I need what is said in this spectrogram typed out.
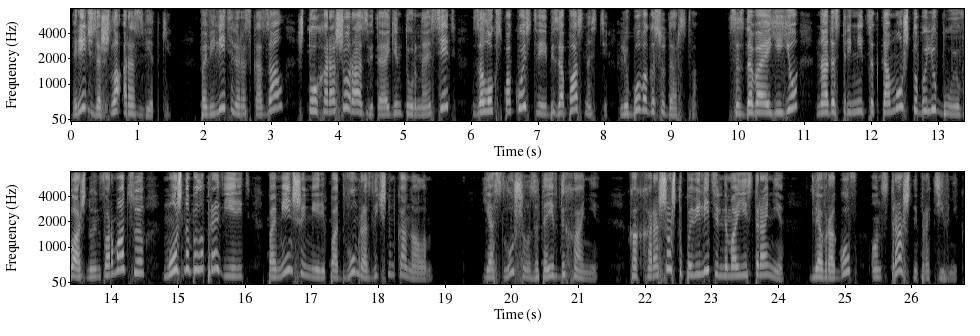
речь зашла о разведке. Повелитель рассказал, что хорошо развитая агентурная сеть – залог спокойствия и безопасности любого государства. Создавая ее, надо стремиться к тому, чтобы любую важную информацию можно было проверить, по меньшей мере по двум различным каналам. Я слушала, затаив дыхание. Как хорошо, что повелитель на моей стороне. Для врагов он страшный противник.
